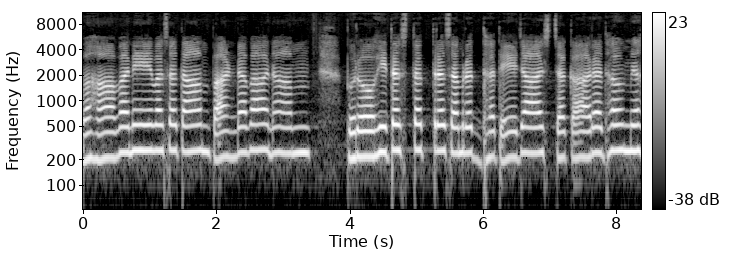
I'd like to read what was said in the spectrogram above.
महावने वसतां पाण्डवानां। पुरोहितस्तत्र समृद्धतेजाश्चकारधौम्यः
